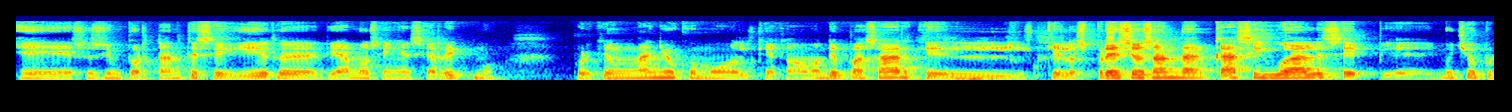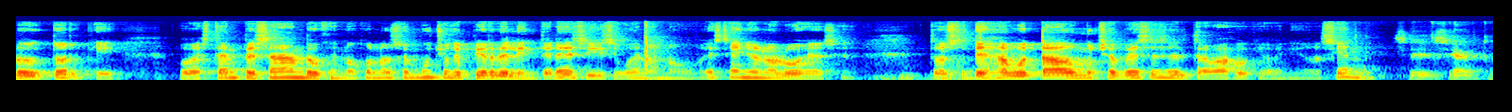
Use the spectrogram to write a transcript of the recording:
Eh, eso es importante seguir, eh, digamos, en ese ritmo. Porque un año como el que acabamos de pasar, que, el, que los precios andan casi iguales, hay mucho productor que o está empezando, que no conoce mucho, que pierde el interés y dice, bueno, no, este año no lo voy a hacer. Entonces deja botado muchas veces el trabajo que ha venido haciendo. Sí, es cierto.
